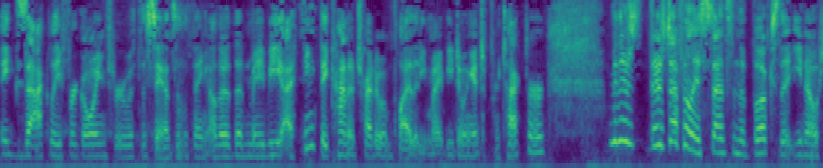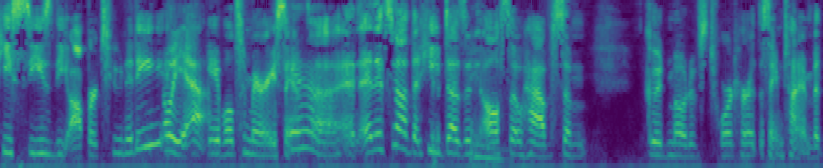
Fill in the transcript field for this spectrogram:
exactly for going through with the Sansa thing, other than maybe I think they kind of try to imply that he might be doing it to protect her. I mean, there's there's definitely a sense in the books that you know he sees the opportunity, Oh yeah. able to marry Sansa, Yeah. and and it's not that he doesn't also have some good motives toward her at the same time, but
